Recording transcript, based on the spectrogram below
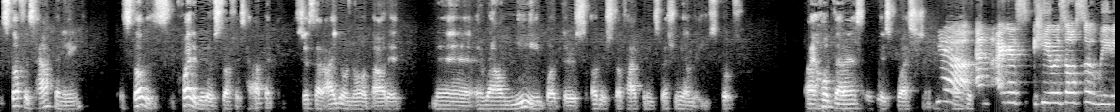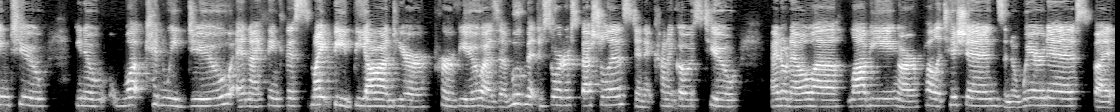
stuff is happening. it's Still, is quite a bit of stuff is happening. It's just that I don't know about it uh, around me, but there's other stuff happening, especially on the East Coast. I hope that answers his question. Yeah, I and I guess he was also leading to, you know, what can we do? And I think this might be beyond your purview as a movement disorder specialist, and it kind of goes to, I don't know, uh, lobbying our politicians and awareness, but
